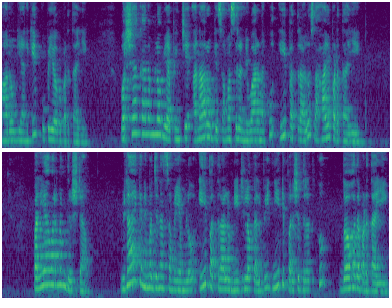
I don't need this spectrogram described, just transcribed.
ఆరోగ్యానికి ఉపయోగపడతాయి. వర్షాకాలంలో వ్యాపించే అనారోగ్య సమస్యల నివారణకు ఈ పత్రాలు సహాయపడతాయి. పర్యావరణం దృష్ట్యా వినాయక నిమజ్జనం సమయంలో ఈ పత్రాలు నీటిలో కలిపి నీటి పరిశుభ్రతకు దోహదపడతాయి.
